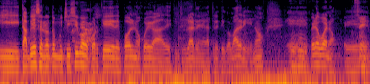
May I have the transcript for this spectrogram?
y también se notó muchísimo por qué De Paul no juega de titular en el Atlético de Madrid, ¿no? Eh, Pero bueno, eh, eh,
